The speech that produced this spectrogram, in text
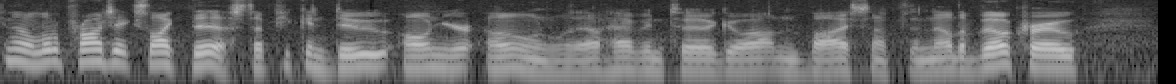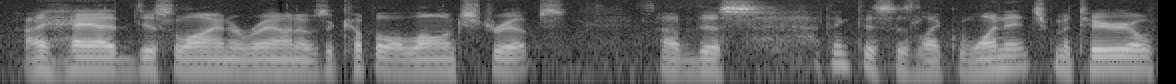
you know, little projects like this, stuff you can do on your own without having to go out and buy something. Now the Velcro I had just lying around, it was a couple of long strips of this, I think this is like one inch material,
